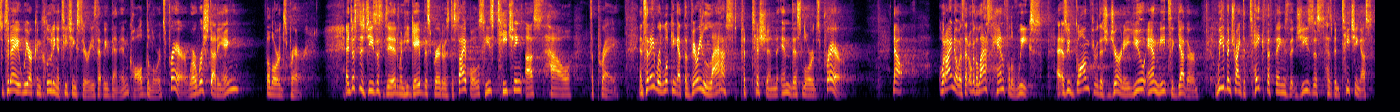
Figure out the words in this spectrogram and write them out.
So today we are concluding a teaching series that we've been in called the Lord's Prayer, where we're studying the Lord's Prayer. And just as Jesus did when he gave this prayer to his disciples, he's teaching us how to pray. And today we're looking at the very last petition in this Lord's Prayer. Now, what I know is that over the last handful of weeks, as we've gone through this journey, you and me together, we have been trying to take the things that Jesus has been teaching us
